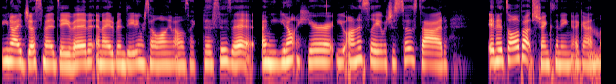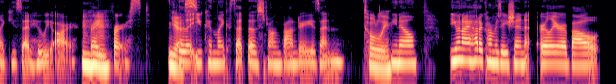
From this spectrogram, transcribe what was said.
you know, I just met David and I had been dating for so long, and I was like, this is it. I mean, you don't hear you honestly, which is so sad. And it's all about strengthening again, like you said, who we are, right? Mhm. First. Yes. So that you can like set those strong boundaries and totally. you know you and i had a conversation earlier about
